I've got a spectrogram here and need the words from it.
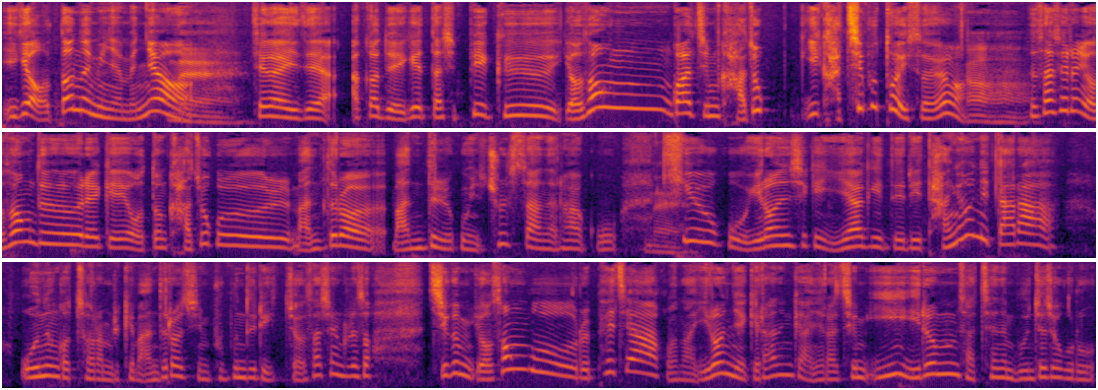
이게 어떤 의미냐면요. 네. 제가 이제 아까도 얘기했다시피 그 여성과 지금 가족이 같이 붙어 있어요. 아하. 사실은 여성들에게 어떤 가족을 만들어 만들고 이제 출산을 하고 네. 키우고 이런 식의 이야기들이 당연히 따라 오는 것처럼 이렇게 만들어진 부분들이 있죠. 사실은 그래서 지금 여성부를 폐지하거나 이런 얘기를 하는 게 아니라 지금 이 이름 자체는 문제적으로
